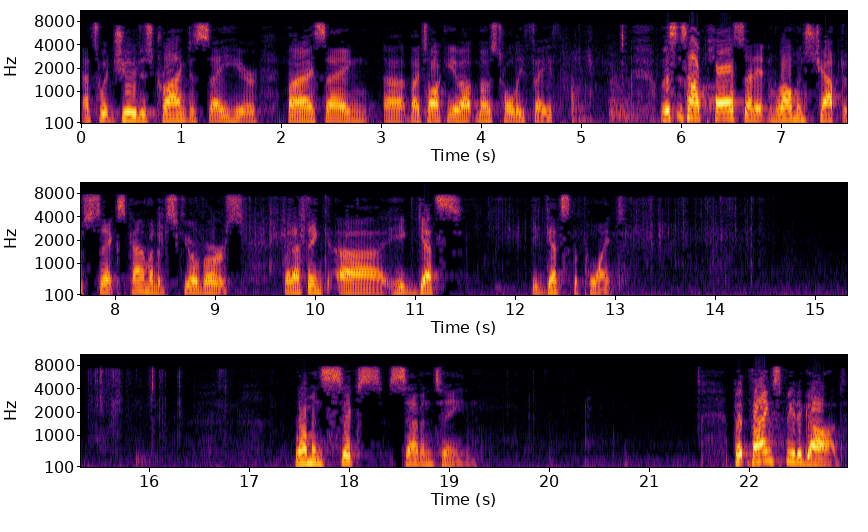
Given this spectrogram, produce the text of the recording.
That's what Jude is trying to say here by saying, uh, by talking about most holy faith. Well, this is how Paul said it in Romans chapter six, kind of an obscure verse, but I think uh, he gets he gets the point. Romans six seventeen. But thanks be to God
